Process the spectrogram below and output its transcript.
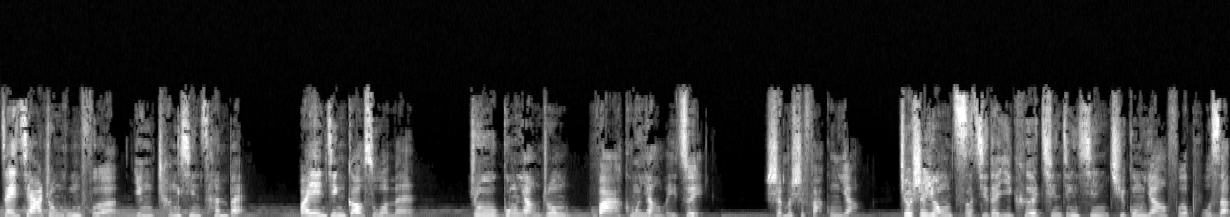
在家中供佛应诚心参拜。华严经告诉我们，诸供养中法供养为最。什么是法供养？就是用自己的一颗清净心去供养佛菩萨，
